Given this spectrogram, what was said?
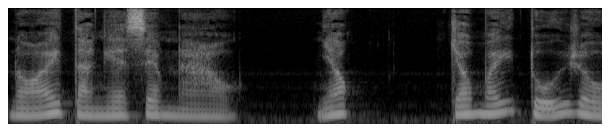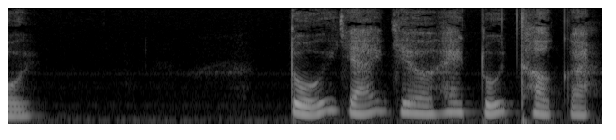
Nói ta nghe xem nào, nhóc, cháu mấy tuổi rồi? Tuổi giả giờ hay tuổi thật à?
